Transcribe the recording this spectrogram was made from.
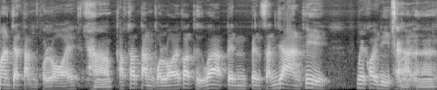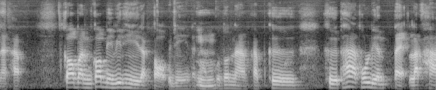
มันจะต่ำกว่าร้อยครับครับ ถ้าต่ำกว่าร้อยก็ถือว่าเป็นเป็นสัญญาณที่ไม่ค่อยดีเท่าไหร่อ่าอ่านนะครับ ก็มันก็มีวิธีดักต่อไปนี้นะครับอืมคุณต้นน้ำครับ คือ คือถ้าทุเรียนแตะราคา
